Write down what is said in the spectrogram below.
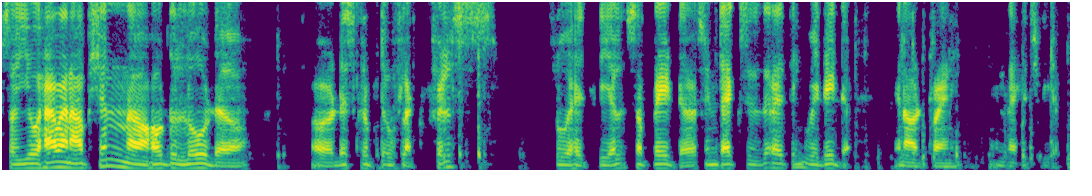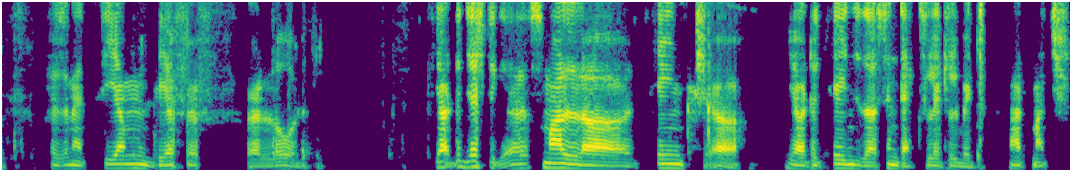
So you have an option uh, how to load uh, uh, descriptive flex fields through HDL. Separate uh, syntax is there. I think we did in our training in the HDL. An HCM DFF load, you have to just uh, small uh, change. Uh, you have to change the syntax a little bit, not much.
